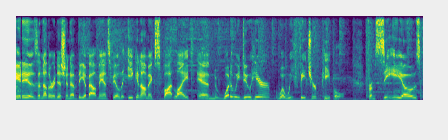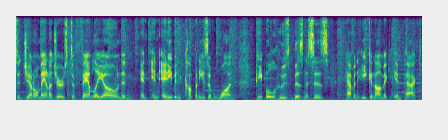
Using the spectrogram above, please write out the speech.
It is another edition of the About Mansfield Economic Spotlight. And what do we do here? Well, we feature people from CEOs to general managers to family owned and, and, and, and, even companies of one. People whose businesses have an economic impact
